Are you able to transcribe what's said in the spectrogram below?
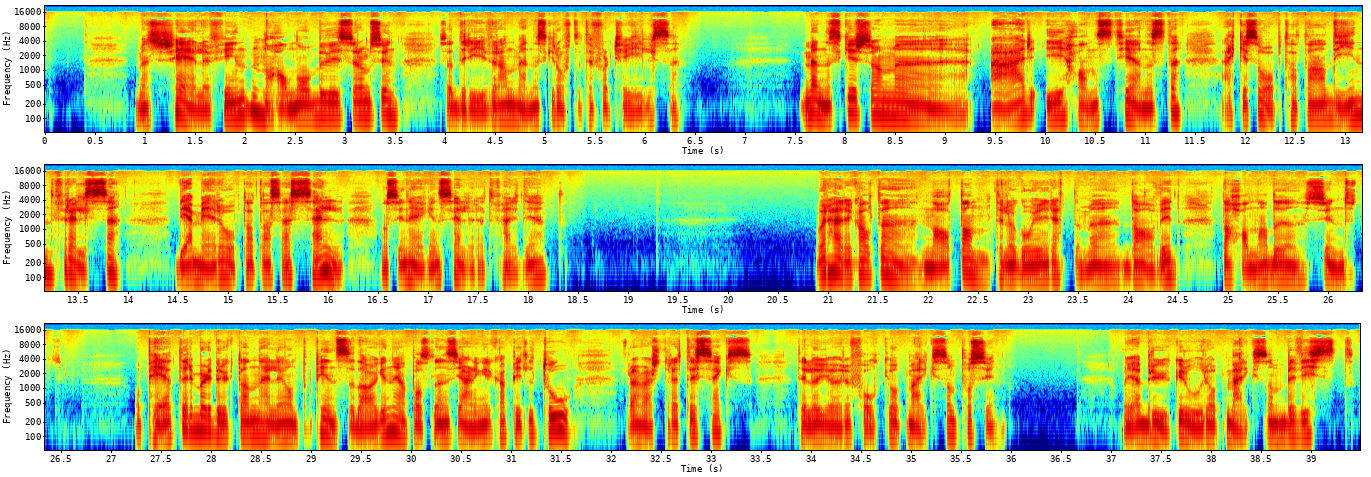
Mens sjelefienden, han overbeviser om synd, så driver han mennesker ofte til fortvilelse. Mennesker som eh, er i hans tjeneste, er ikke så opptatt av din frelse, de er mer opptatt av seg selv og sin egen selvrettferdighet. Vår Herre kalte Natan til å gå i rette med David da han hadde syndet. Og Peter ble brukt av Den hellige ånd på pinsedagen i Apostlenes gjerninger kapittel 2, fra vers 36, til å gjøre folket oppmerksom på synd. Og jeg bruker ordet oppmerksom bevisst,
